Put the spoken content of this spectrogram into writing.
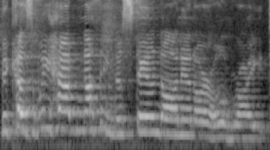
because we have nothing to stand on in our own right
